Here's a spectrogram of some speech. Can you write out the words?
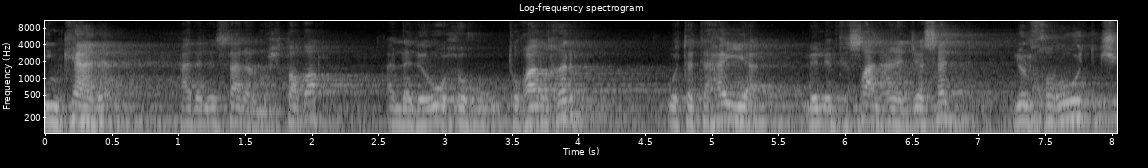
إن كان هذا الإنسان المحتضر الذي روحه تغرغر وتتهيأ للانفصال عن الجسد للخروج.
